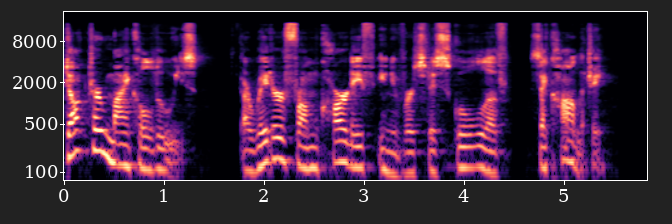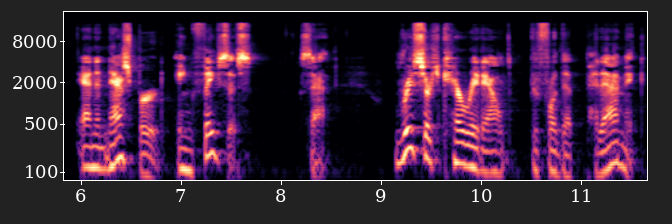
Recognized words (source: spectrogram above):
Dr. Michael Lewis, a reader from Cardiff University School of Psychology and an expert in faces, said research carried out before the pandemic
